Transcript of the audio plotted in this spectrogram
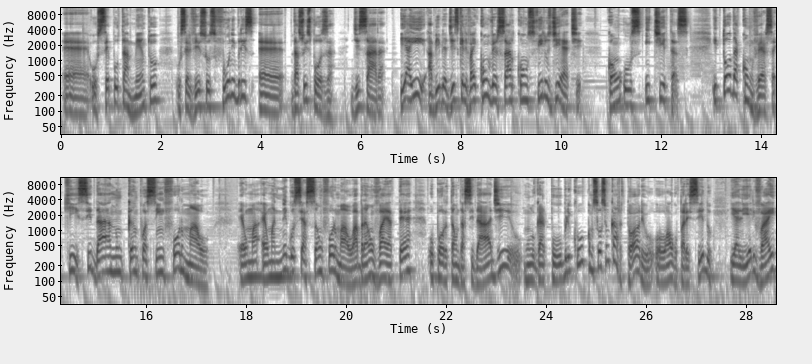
é, o sepultamento, os serviços fúnebres é, da sua esposa, de Sara. E aí a Bíblia diz que ele vai conversar com os filhos de Et, com os Hititas. E toda a conversa aqui se dá num campo assim formal é uma, é uma negociação formal. Abraão vai até o portão da cidade, um lugar público, como se fosse um cartório ou algo parecido, e ali ele vai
